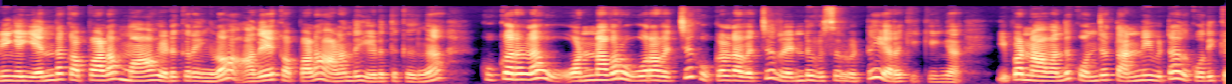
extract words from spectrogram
நீங்கள் எந்த கப்பால் மாவு எடுக்கிறீங்களோ அதே கப்பால் அளந்து எடுத்துக்குங்க. குக்கரில் ஒன் ஹவர் ஊற வச்சு குக்கரில் வச்சு ரெண்டு விசில் விட்டு இறக்கிக்கிங்க. இப்போ நான் வந்து கொஞ்சம் தண்ணி விட்டு அது கொதிக்க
